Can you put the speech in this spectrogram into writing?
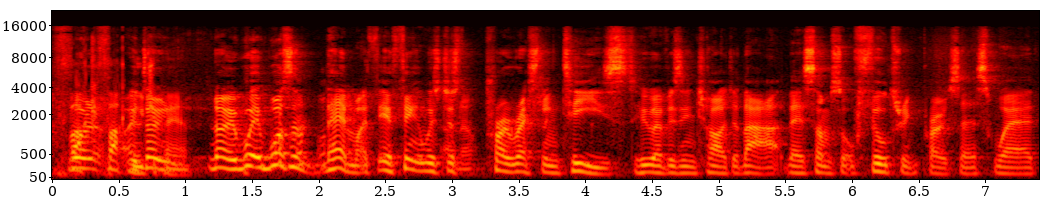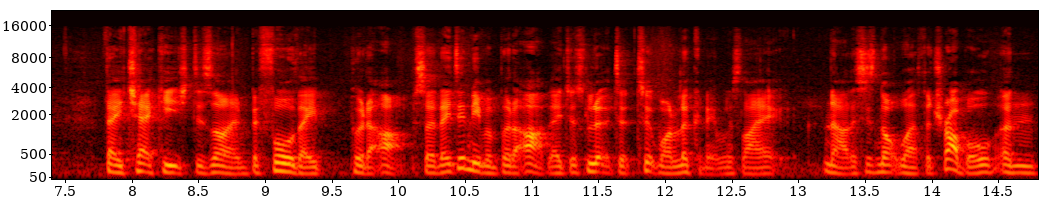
Fuck, well, fuck New Japan. No, it wasn't them. I, th- I think it was just. Pro Wrestling Tees. Whoever's in charge of that, there's some sort of filtering process where they check each design before they put it up. So they didn't even put it up. They just looked at, took one look at it, and was like, "No, this is not worth the trouble," and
